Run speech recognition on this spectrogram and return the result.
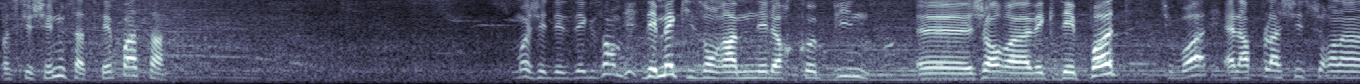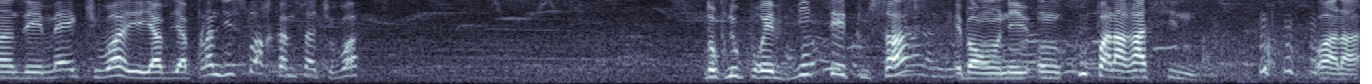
Parce que chez nous, ça se fait pas, ça. Moi, j'ai des exemples. Des mecs, ils ont ramené leur copine, euh, genre euh, avec des potes, tu vois. Elle a flashé sur l'un des mecs, tu vois. Il y a, plein d'histoires comme ça, tu vois. Donc nous, pour éviter tout ça, eh ben, on coupe à la racine. Voilà.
